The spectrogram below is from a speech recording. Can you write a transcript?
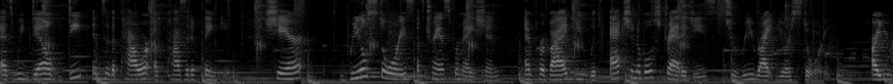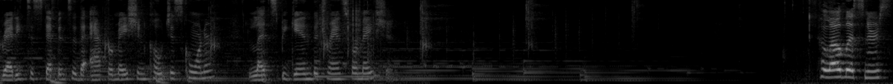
as we delve deep into the power of positive thinking, share real stories of transformation, and provide you with actionable strategies to rewrite your story. Are you ready to step into the Affirmation Coach's Corner? Let's begin the transformation. Hello, listeners,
